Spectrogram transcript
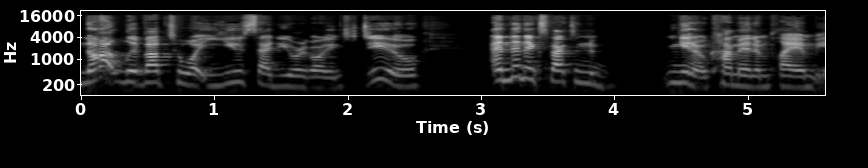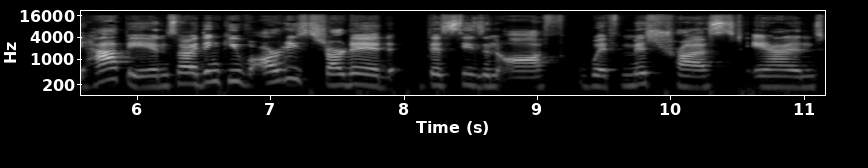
not live up to what you said you were going to do and then expect him to you know come in and play and be happy. And so I think you've already started this season off with mistrust and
